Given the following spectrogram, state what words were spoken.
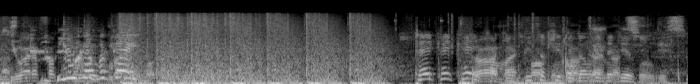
Last. You are a fucking You have noob, a case! motherfucker. Take a cake, Oh my fucking piece of shit, you don't god, get I'm the not this.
